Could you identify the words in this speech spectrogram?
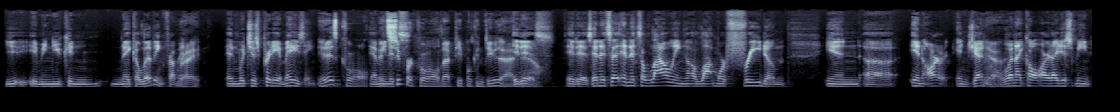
you, i mean you can make a living from it Right. And which is pretty amazing It is cool. I mean, it's, it's- super cool that people can do that. It now. is. It is, and it's and it's allowing a lot more freedom in uh, in art in general. Yeah. When I call art, I just mean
